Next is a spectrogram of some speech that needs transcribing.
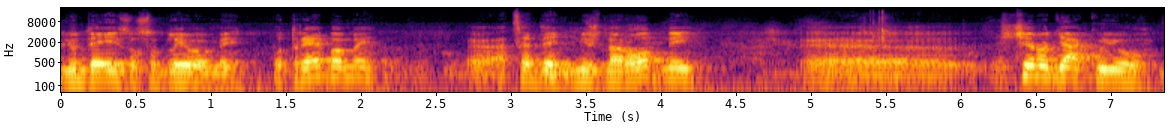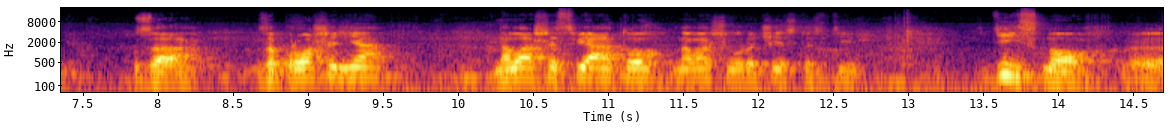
людей з особливими потребами, а це день міжнародний. Е, Щиро дякую за запрошення на ваше свято, на ваші урочистості. Дійсно, е,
